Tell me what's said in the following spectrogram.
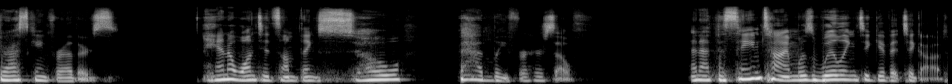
You're asking for others. Hannah wanted something so badly for herself. And at the same time was willing to give it to God.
